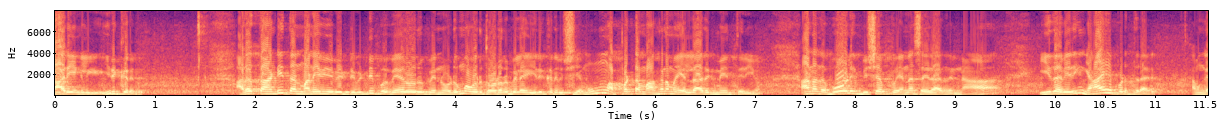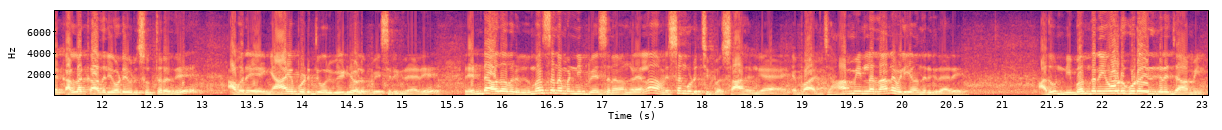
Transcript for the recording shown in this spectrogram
காரியங்கள் இருக்கிறது. அதை தாண்டி தன் மனைவியை விட்டு விட்டு இப்போ வேறொரு பெண்ணோடும் அவர் தொடர்பில் இருக்கிற விஷயமும் அப்பட்டமாக நம்ம எல்லாருக்குமே தெரியும். ஆனால் அந்த போலி பிஷப் என்ன செய்கிறாருன்னா இதை வெறி நியாயப்படுத்துகிறாரு அவங்க கள்ளக்காதலியோடு இவர் சுத்துறது அவர் நியாயப்படுத்தி ஒரு வீடியோவில் பேசியிருக்கிறாரு. ரெண்டாவது அவர் விமர்சனம் பண்ணி பேசுனவங்க எல்லாம் விஷம் குடிச்சு இப்போ சாகுங்க. எப்பா ஜாமீனில் தானே வெளியே வந்திருக்கிறாரு? அதுவும் நிபந்தனையோடு கூட இருக்கிற ஜாமீன்.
